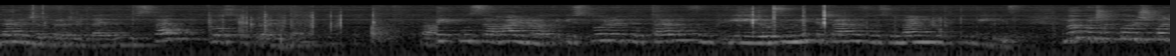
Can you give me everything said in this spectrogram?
далі вже переглядайте достатньо, просто перегляньте. Так. Узагальнювати і створювати певну і розуміти певну функціональну. Ми в початковій школі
